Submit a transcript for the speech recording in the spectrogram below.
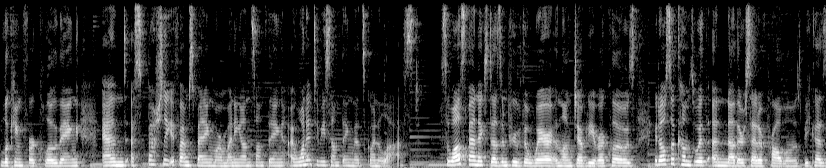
looking for clothing, and especially if I'm spending more money on something, I want it to be something that's going to last. So while spandex does improve the wear and longevity of our clothes, it also comes with another set of problems because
